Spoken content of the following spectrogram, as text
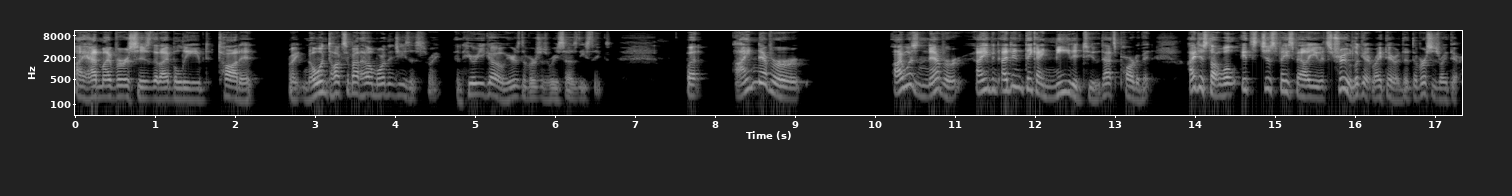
I had my verses that I believed taught it. Right, no one talks about hell more than Jesus. Right, and here you go. Here's the verses where he says these things. But I never I was never I even I didn't think I needed to. That's part of it. I just thought, well, it's just face value. It's true. Look at it right there. The, the verse is right there.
